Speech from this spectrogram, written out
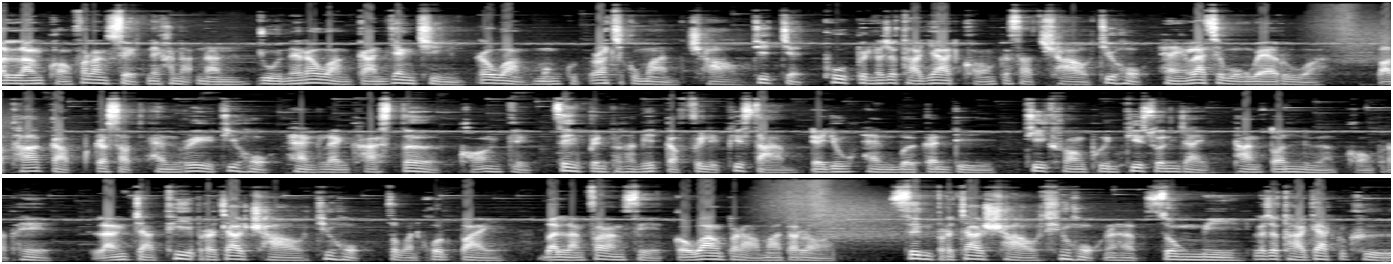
บัลลังก์ของฝรั่งเศสในขณะนั้น อยู่ในระหว่างการแย่งชิง ระหว่างมงกุฎราชกุมารชาวที่ 7 ผู้เป็นรัชทายาทของกษัตริย์ชาวที่ 6 แห่งราชวงศ์แวรัวปะทะกับกษัตริย์เฮนรี่ที่ 6 แห่งแลงคาสเตอร์ของอังกฤษ ซึ่งเป็นพันธมิตรกับฟิลิปที่3ในยุคแห่งเบอร์กันดี ที่ครองพื้นที่ส่วนใหญ่ทางตอนเหนือของประเทศ หลังจากที่พระเจ้าชาวที่ 6 สวรรคตไป บัลลังก์ฝรั่งเศสก็ว่างเปล่ามาตลอด ซึ่งพระเจ้าชาวที่ 6 นะครับ ทรงมีราชทายาทก็คือ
